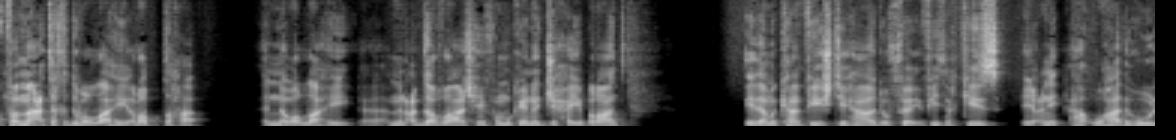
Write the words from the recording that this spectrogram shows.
فما أعتقد والله ربطها انه والله آه، من عبد الراجحي فممكن ينجح أي brand إذا ما كان في اجتهاد وفي في تركيز يعني وهذا هو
